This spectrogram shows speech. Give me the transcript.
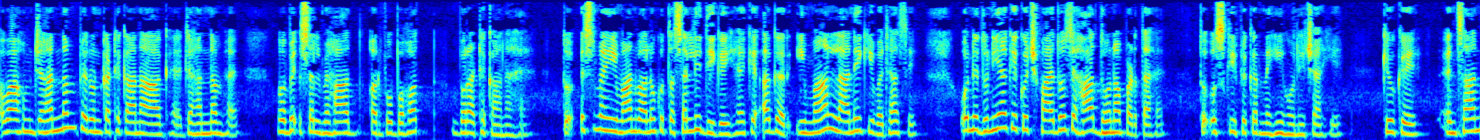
واہم جہنم، پھر ان کا ٹھکانا آگ ہے، جہنم ہے۔ وہ بسل محاد اور وہ بہت برا ٹھکانا ہے۔ تو اس میں ایمان والوں کو تسلی دی گئی ہے کہ اگر ایمان لانے کی وجہ سے انہیں دنیا کے کچھ فائدوں سے ہاتھ دھونا پڑتا ہے، تو اس کی فکر نہیں ہونی چاہیے۔ کیونکہ انسان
